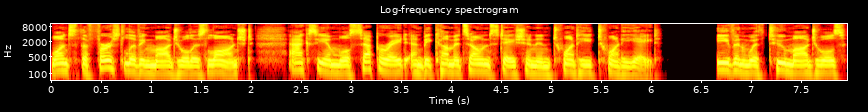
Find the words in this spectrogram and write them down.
Once the first living module is launched, Axiom will separate and become its own station in 2028. Even with two modules,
